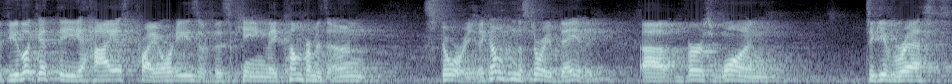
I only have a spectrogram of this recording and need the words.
if you look at the highest priorities of this king, they come from his own story. They come from the story of David. Uh, verse 1 to give rest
